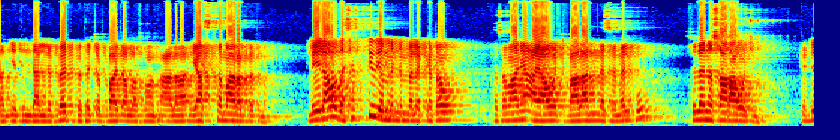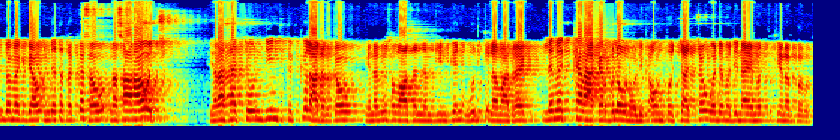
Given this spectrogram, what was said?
ማግኘት እንዳለበት በተጨባጭ Subhanahu Ta'ala ያስተማረበት ነው ሌላው በሰፊው የምንመለከተው ከሰማንያ አያዎች ባላነሰ መልኩ ስለ ነሳራዎች ነው። ቅድም በመግቢያው እንደተጠቀሰው ነሳራዎች የራሳቸውን ዲን ትክክል አድርገው የነቢዩ ስ ሰለም ዲን ግን ውድቅ ለማድረግ ለመከራከር ብለው ነው ሊቃውንቶቻቸው ወደ መዲና የመጡት የነበሩት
